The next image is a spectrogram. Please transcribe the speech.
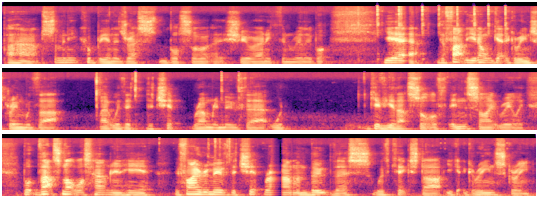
Perhaps. I mean, it could be an address bus or issue or anything really. But yeah, the fact that you don't get a green screen with that, uh, with the, the chip RAM removed there, would give you that sort of insight really. But that's not what's happening here. If I remove the chip RAM and boot this with Kickstart, you get a green screen.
